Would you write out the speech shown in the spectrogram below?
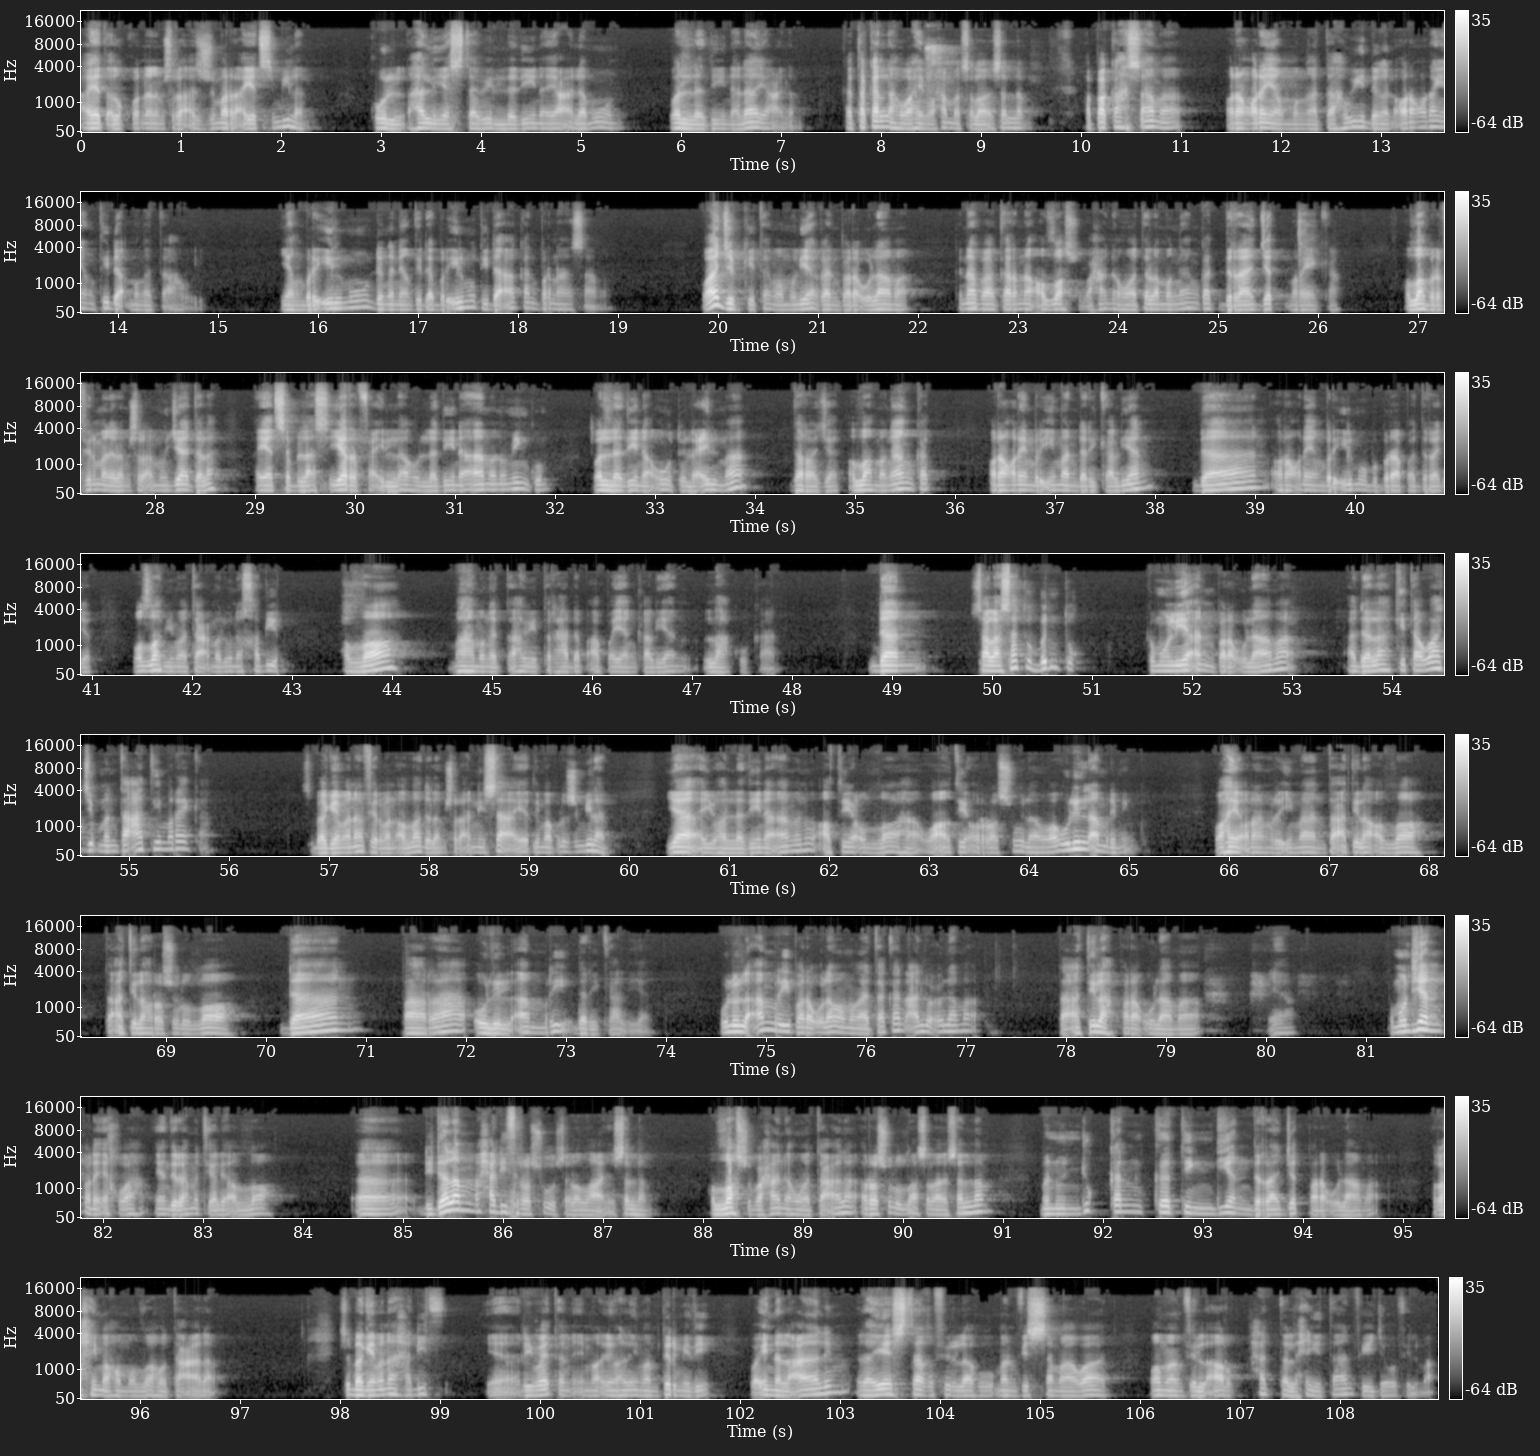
ayat Al-Quran dalam surah Az-Zumar ayat 9. Qul hal yastawi alladhina ya'lamun walladhina la ya'lam. Katakanlah wahai Muhammad SAW, apakah sama orang-orang yang mengetahui dengan orang-orang yang tidak mengetahui? Yang berilmu dengan yang tidak berilmu tidak akan pernah sama. Wajib kita memuliakan para ulama. Kenapa? Karena Allah Subhanahu wa taala mengangkat derajat mereka. Allah berfirman dalam surah Al-Mujadalah ayat 11 yarfa'illahu alladhina amanu minkum walladhina utul ilma darajat. Allah mengangkat orang-orang yang beriman dari kalian dan orang-orang yang berilmu beberapa derajat. Wallah bima ta'maluna khabir. Allah maha mengetahui terhadap apa yang kalian lakukan. Dan salah satu bentuk kemuliaan para ulama adalah kita wajib mentaati mereka. Sebagaimana firman Allah dalam surah An-Nisa ayat 59. Ya ayyuhalladzina amanu ati'ullaha wa ati'ur rasula wa ulil amri minkum. Wahai orang yang beriman, taatilah Allah, taatilah Rasulullah dan para ulil amri dari kalian. Ulul amri para ulama mengatakan al ulama. Taatilah para ulama. Ya. Kemudian pada ikhwah yang dirahmati oleh Allah, uh, di dalam hadis Rasul Sallallahu Alaihi Wasallam, Allah Subhanahu Wa Taala Rasulullah Sallallahu Alaihi Wasallam menunjukkan ketinggian derajat para ulama, rahimahumullah taala. Sebagaimana hadis ya riwayat Imam Imam, Tirmidzi wa innal alim la yastaghfir lahu man fis samawat wa man fil ard hatta al hitan fi jawfil ma.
